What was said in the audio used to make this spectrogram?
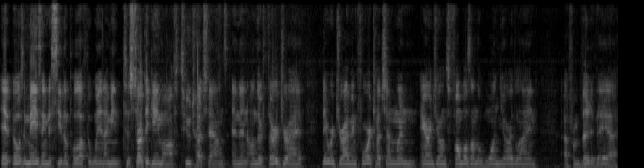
it, it was amazing to see them pull off the win. I mean, to start the game off, two touchdowns, and then on their third drive, they were driving for a touchdown when Aaron Jones fumbles on the one yard line. Uh, from Vita Vea.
